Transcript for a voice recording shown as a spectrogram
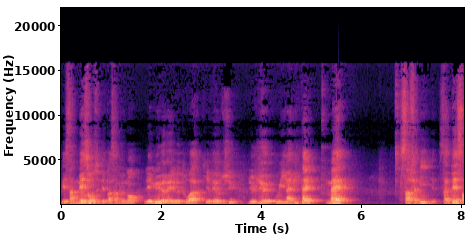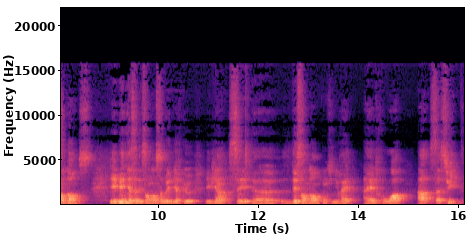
Et sa maison, ce n'était pas simplement les murs et le toit qui avaient au-dessus du lieu où il habitait, mais sa famille, sa descendance. Et bénir sa descendance, ça voulait dire que eh bien, ses euh, descendants continueraient à être rois à sa suite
